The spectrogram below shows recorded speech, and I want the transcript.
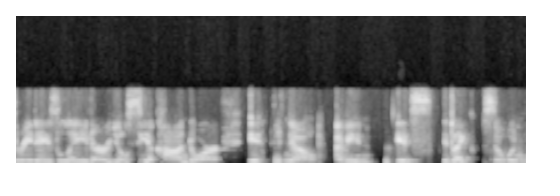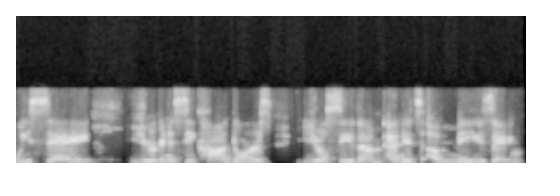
3 days later you'll see a condor. It no i mean it's like so when we say you're going to see condors you'll see them and it's amazing.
